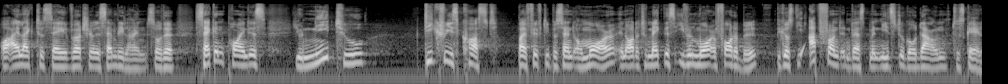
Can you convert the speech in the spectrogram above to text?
or I like to say virtual assembly line. So the second point is you need to decrease cost by 50% or more in order to make this even more affordable because the upfront investment needs to go down to scale.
